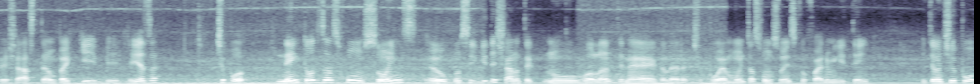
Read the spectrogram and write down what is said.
Fechar as tampas aqui, beleza. Tipo, nem todas as funções eu consegui deixar no, no volante, né, galera? Tipo, é muitas funções que o Fire tem. Então, tipo,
